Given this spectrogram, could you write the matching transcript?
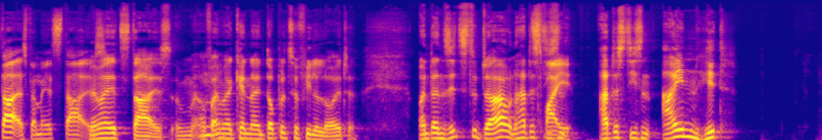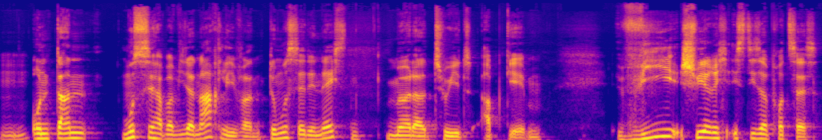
da ist, wenn man jetzt da ist. wenn man jetzt da ist, und auf Mhm. einmal kennen einen doppelt so viele Leute. Und dann sitzt du da und hattest, Zwei. diesen, hattest diesen einen Hit Mhm. und dann musst du ja aber wieder nachliefern. Du musst ja den nächsten Mörder-Tweet abgeben. Wie schwierig ist dieser Prozess?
